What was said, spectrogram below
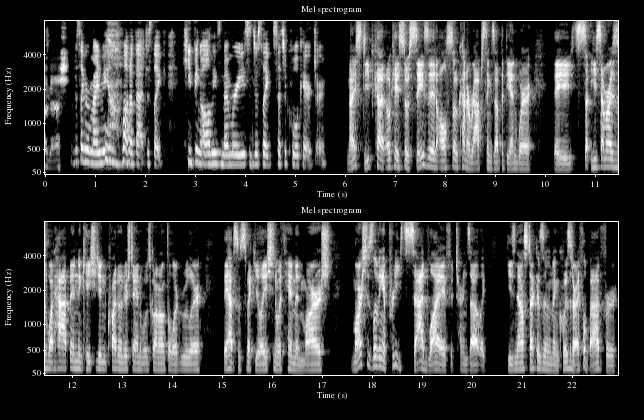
Oh gosh. It just like reminded me a lot of that, just like keeping all these memories and just like such a cool character. Nice deep cut. Okay, so Sazed also kind of wraps things up at the end where they he summarizes what happened in case you didn't quite understand what was going on with the Lord Ruler. They have some speculation with him and Marsh. Marsh is living a pretty sad life. It turns out like he's now stuck as an inquisitor. I feel bad for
